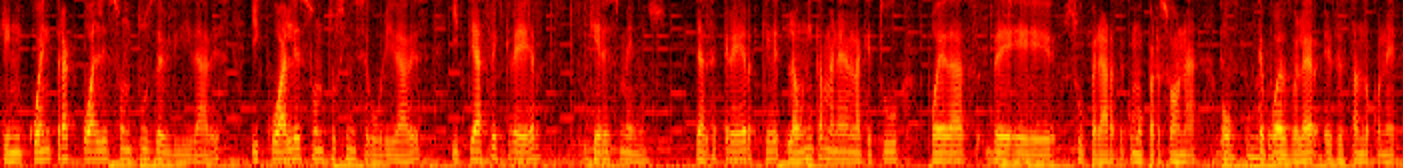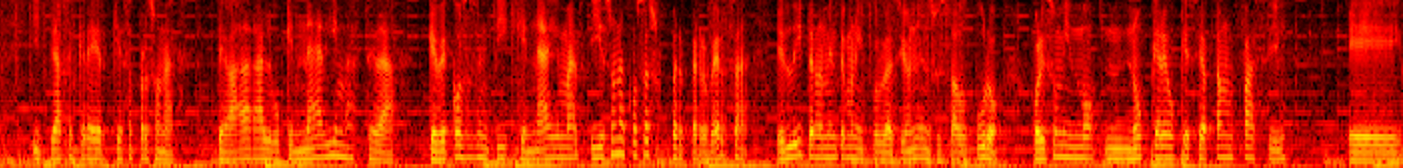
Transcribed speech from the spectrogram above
que encuentra cuáles son tus debilidades y cuáles son tus inseguridades y te hace creer que eres menos. Te hace creer que la única manera en la que tú puedas de, eh, superarte como persona Es o que puedas valer es estando con él. Y te hace creer que esa persona te va a dar algo que nadie más te da, que ve cosas en ti que nadie más. Y es una cosa súper perversa. Es literalmente manipulación en su estado puro. Por eso mismo no creo que sea tan fácil eh,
